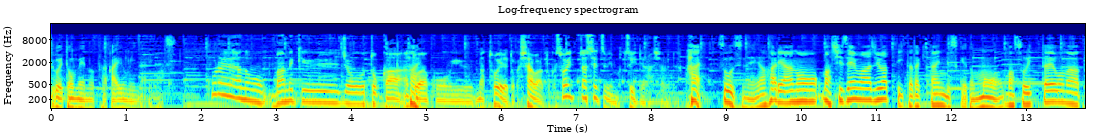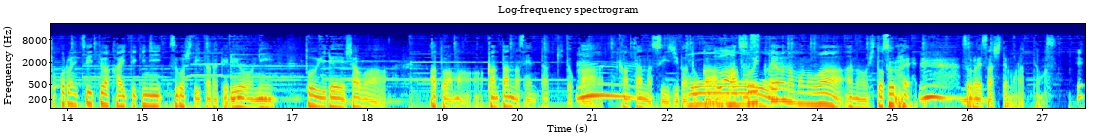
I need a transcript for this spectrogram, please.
すごい透明度高い海になります。これあのバーベキュー場とかあとはこういう、まあ、トイレとかシャワーとかそういった設備もついてらっしゃるんですかはい、そうですね。やはりあの、まあ、自然は味わっていただきたいんですけども、まあ、そういったようなところについては快適に過ごしていただけるように、トイレ、シャワー、あとはまあ、簡単な洗濯機とかうん、簡単な炊事場とか、まあ、そういったようなものは、あの、人揃え、うん 揃えさせてもらってます。え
